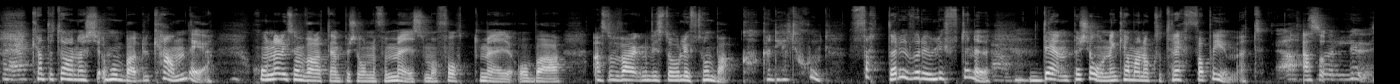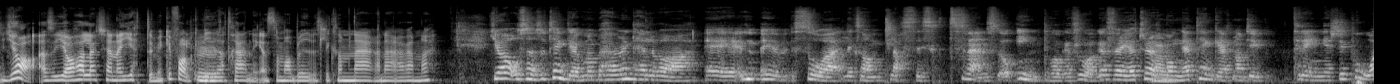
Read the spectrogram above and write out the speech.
Jag kan inte ta den här... Hon bara, du kan det. Hon har liksom varit den personen för mig som har fått mig och bara, alltså varje gång vi står och lyfter, hon bara, Kakan, det är helt sjukt. Fattar du vad du lyfter nu? Den personen kan man också träffa på gymmet. Alltså, Absolut. Ja, alltså jag har lärt känna jättemycket folk via träningen som har blivit liksom nära, nära vänner. Ja, och sen så tänker jag att man behöver inte heller vara eh, eh, så liksom klassiskt svensk och inte våga fråga. För jag tror att många tänker att man typ tränger sig på.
